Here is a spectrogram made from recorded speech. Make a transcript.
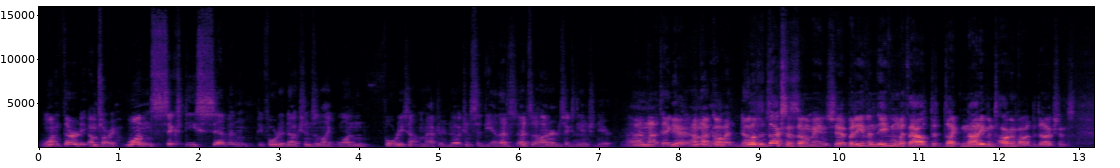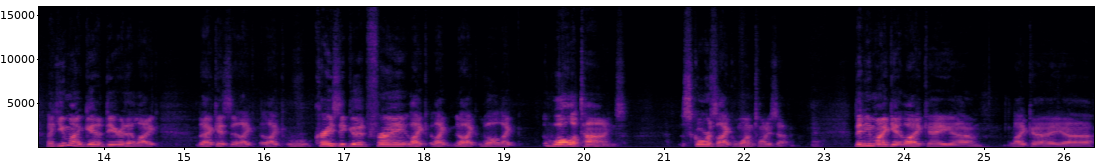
130. I'm sorry, 167 before deductions and like 140 something after deductions. Said, yeah, that's that's a 160 inch deer. I'm not taking. Yeah. it. I'm not calling it Well, deductions. deductions don't mean shit. But even even without like not even talking about deductions, like you might get a deer that like like is like like crazy good frame, like like like well like wall of tines scores like one twenty seven. Yeah. Then you might get like a um, like a uh,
